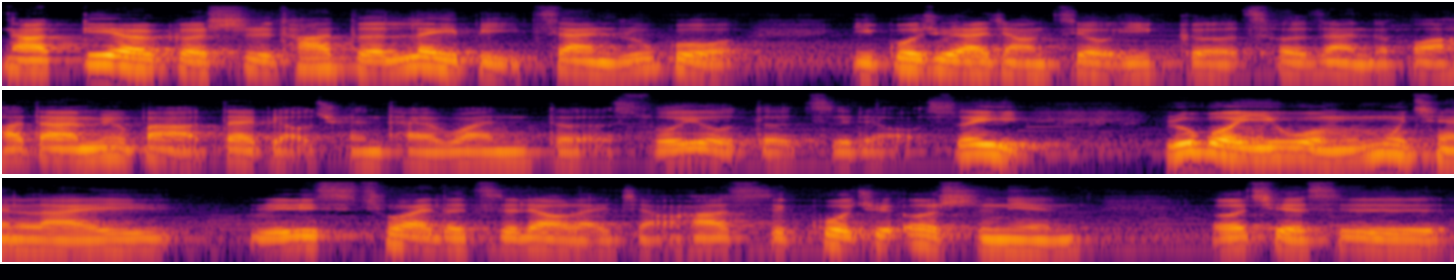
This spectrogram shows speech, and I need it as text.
那第二个是它的类比站，如果以过去来讲只有一个车站的话，它当然没有办法代表全台湾的所有的资料。所以如果以我们目前来 release 出来的资料来讲，它是过去二十年，而且是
